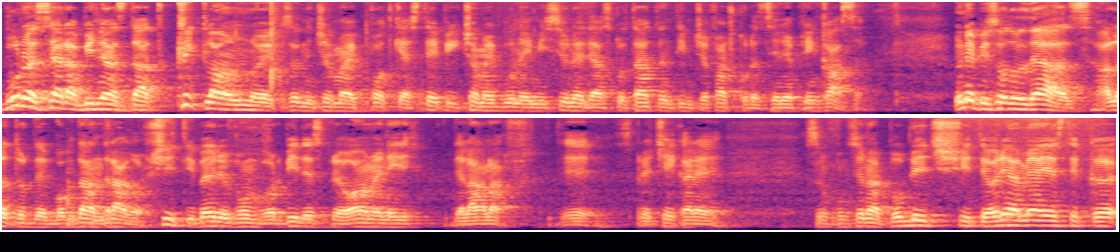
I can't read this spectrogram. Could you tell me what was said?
Bună seara, bine ați dat click la un nou episod din cel mai podcast epic, cea mai bună emisiune de ascultat în timp ce faci curățenie prin casă. În episodul de azi, alături de Bogdan Dragoș și Tiberiu, vom vorbi despre oamenii de la ANAF, despre cei care sunt funcționari publici și teoria mea este că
